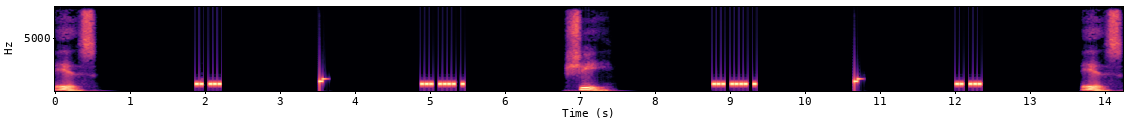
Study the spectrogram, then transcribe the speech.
Is. She. Is.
